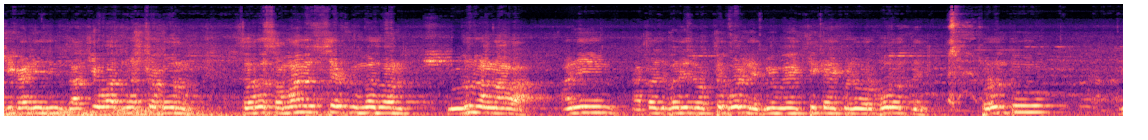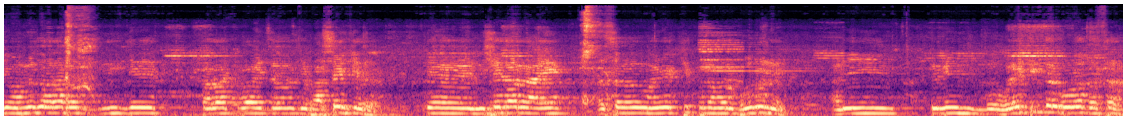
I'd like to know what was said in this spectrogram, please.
ठिकाणी जातीवाद नष्ट करून सर्व समावेशक उमेदवार निवडून आणावा. आणि आता बरेच वक्ते बोलले मी वैयक्तिक काही कोणावर बोलत नाही. परंतु जे उमेदवाराबद्दल जे परवाचं जे भाषण केलं ते निषेधार्ह आहे असं वैयक्तिक कुणावर बोलू नये. आणि तुम्ही वैयक्तिक जर बोलत असाल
